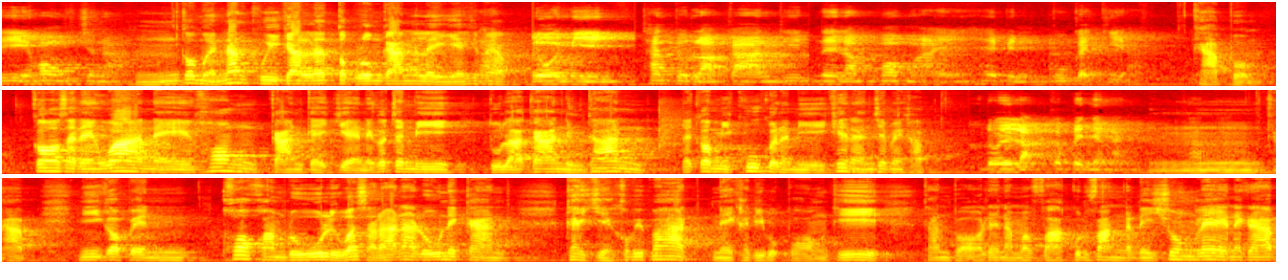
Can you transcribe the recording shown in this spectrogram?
ที่ห้องพิจารณาอืมก็เหมือนนั่งคุยกันแล้วตกลงกันอะไรอย่างเงี้ยใช่ไหมครับ โดยมีท่านตุลาการที่ได้รับมอบหมายให้เป็นผู้ไกลเกลี่ยครับผม ก็แสดงว่าในห้องการไก่เกลี่ยเนี่ยก็จะมีตุลาการหนึ่งท่าน แล้วก็มีคู่กรณีแค่นั้นใช่ไหมครับ โดยหลักก็เป็นอย่างนั้นอืครับม ครับ นี่ก็เป็นข้อความรู้หรือว่าสาระน่ารู้ในการไก่เกลี่ยข้อพิพาทในคดีปกครองที่ท่านปอได้นำมาฝากคุณฟังกันในช่วงแรกนะครับ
